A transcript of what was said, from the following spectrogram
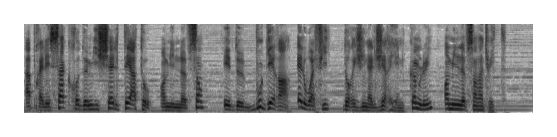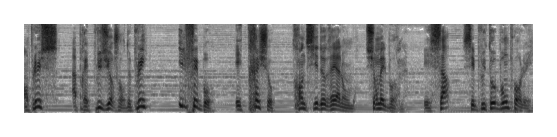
après les sacres de Michel Théato en 1900 et de Bouguera El Wafi, d'origine algérienne comme lui, en 1928. En plus, après plusieurs jours de pluie, il fait beau et très chaud, 36 degrés à l'ombre, sur Melbourne. Et ça, c'est plutôt bon pour lui.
